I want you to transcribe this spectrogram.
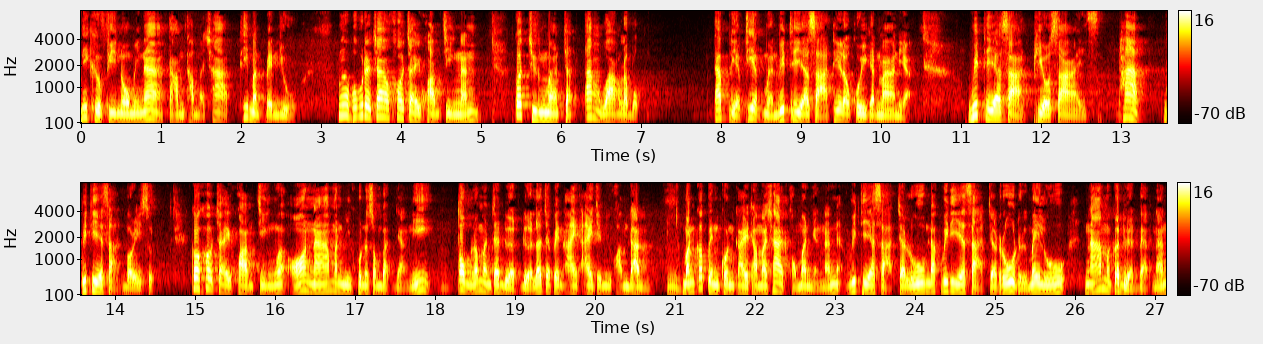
นี่คือ phenomena ตามธรรมชาติที่มันเป็นอยู่ เมื่อพระพุทธเจ้าเข้าใจความจริงนั้น ก็จึงมาจัดตั้งวางระบบ ถ้าเปรียบเทียบเหมือนวิทยาศาสตร์ที่เราคุยกันมาเนี่ย วิทยาศาสตร์ pure science ภาควิทยาศาสตร์บริสุทธิ์ ก็เข้าใจความจริงว่าอ๋อน้ำมันมีคุณสมบัติอย่างนี้ ต้มแล้วมันจะเดือดเดือดแล้วจะเป็นไอไอจะมีความดัน มันก็เป็นนกลไกธรรมชาติของมันอย่างนั้นวิทยาศาสตร์จะรู้นักวิทยาศาสตร์จะรู้หรือไม่รู้ น้ำมันก็เดือดแบบนั้น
